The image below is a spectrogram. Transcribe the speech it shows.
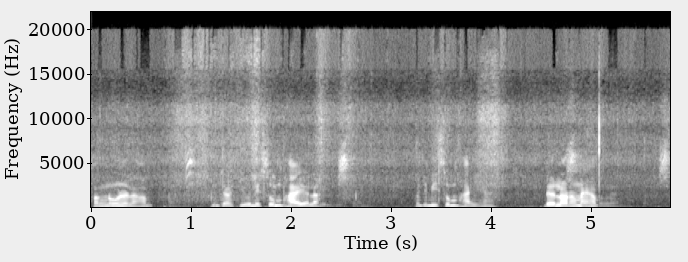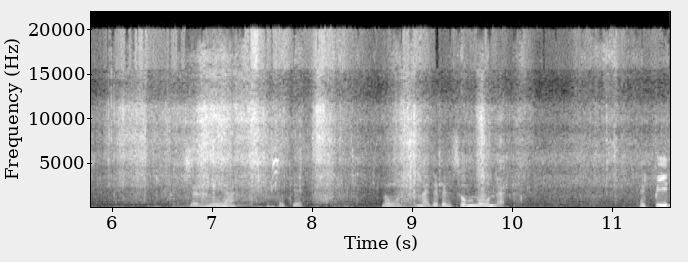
ฝั่งนู้นเหรอครับ มันจะอยู่ในซุ้มไผ่เหรอมันจะมีซุ้มไผ่ใช่ไหมเดินลอดทางไหนครับ เดินทางนี้ฮะโอเคนู่นน่าจะเป็นซุ้มนู้นแหละ ปีน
